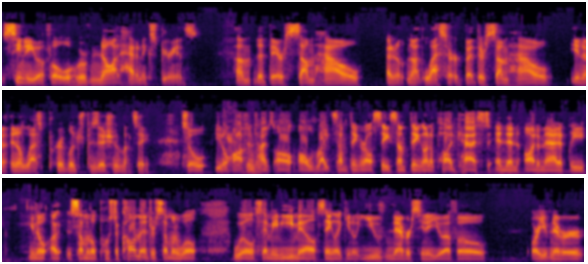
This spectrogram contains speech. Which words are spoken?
seen a UFO or who have not had an experience, um, that they're somehow, I don't know, not lesser, but they're somehow in a, in a less privileged position, let's say. So, you know, Yeah. oftentimes I'll, I'll write something or I'll say something on a podcast and then automatically, you know, uh, someone will post a comment or someone will, will send me an email saying like, you know, you've never seen a UFO or you've never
